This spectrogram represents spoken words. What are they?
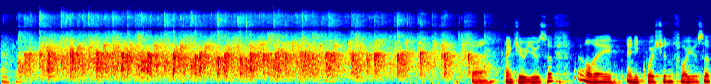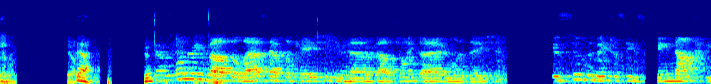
Thank you. Well, thank you, Yousef. Are there any questions for Yousef? Yeah. yeah. I was wondering about the last application you had about joint diagonalization. You assume the matrices may not be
